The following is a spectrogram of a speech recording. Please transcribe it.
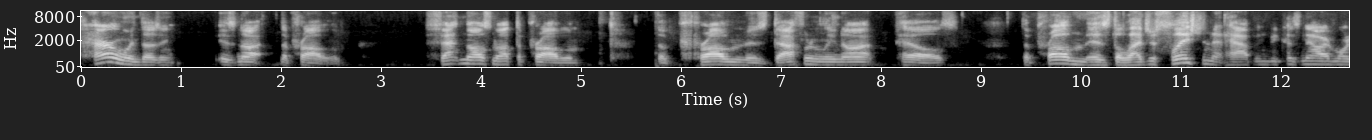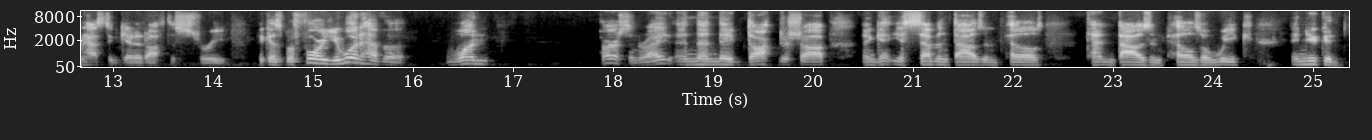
heroin doesn't is not the problem. Fentanyl's not the problem. The problem is definitely not pills. The problem is the legislation that happened because now everyone has to get it off the street. Because before you would have a one person, right? And then they doctor shop and get you 7,000 pills, 10,000 pills a week. And you could,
